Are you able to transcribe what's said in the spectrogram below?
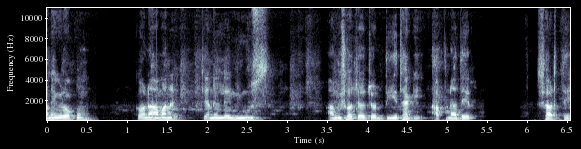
অনেক রকম। কারণ আমার চ্যানেলে নিউজ আমি সচরাচর দিয়ে থাকি আপনাদের স্বার্থে।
